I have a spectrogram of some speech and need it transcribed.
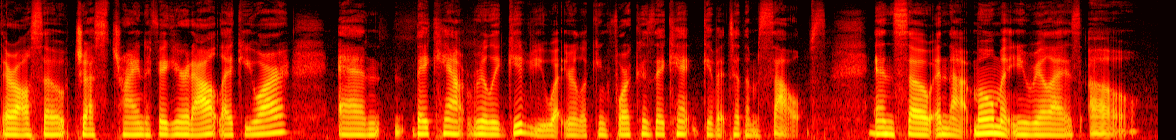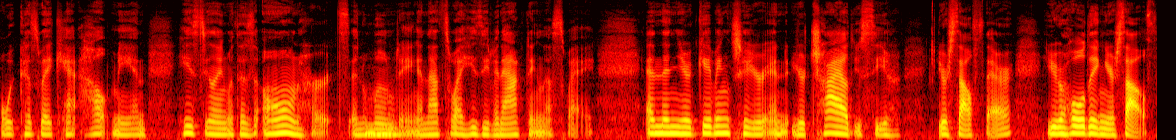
They're also just trying to figure it out like you are. And they can't really give you what you're looking for because they can't give it to themselves. Mm-hmm. And so in that moment, you realize, oh, because they can't help me. And he's dealing with his own hurts and mm-hmm. wounding. And that's why he's even acting this way. And then you're giving to your, your child, you see yourself there. You're holding yourself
